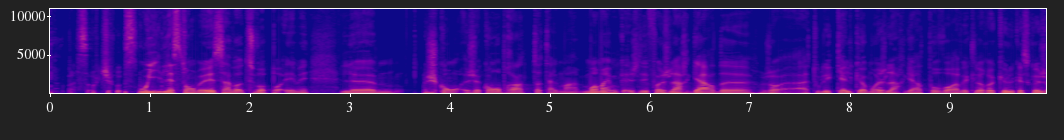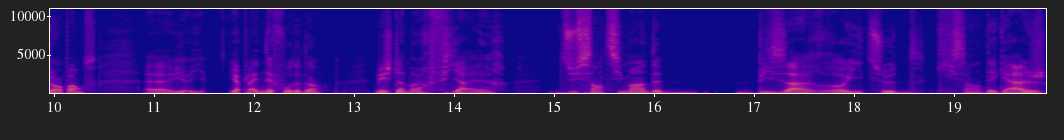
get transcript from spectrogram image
passe à autre chose. Oui, laisse tomber, ça va, tu vas pas aimer. Le, je, com- je comprends totalement. Moi-même, des fois, je la regarde, euh, genre, à tous les quelques mois, je la regarde pour voir avec le recul qu'est-ce que j'en pense. Euh, Il y, il y a plein de défauts dedans, mais je demeure fier du sentiment de bizarroïtude qui s'en dégage,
